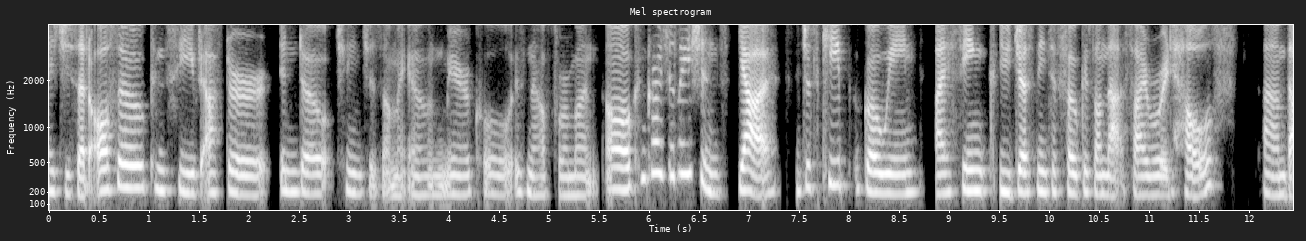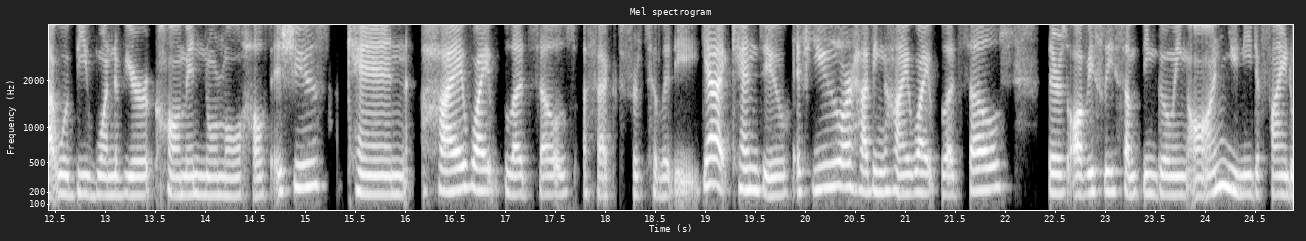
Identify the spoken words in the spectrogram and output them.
As you said, also conceived after endo changes on my own. Miracle is now four months. Oh, congratulations. Yeah, just keep going. I think you just need to focus on that thyroid health um, that would be one of your common normal health issues. Can high white blood cells affect fertility? Yeah, it can do. If you are having high white blood cells, there's obviously something going on. You need to find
